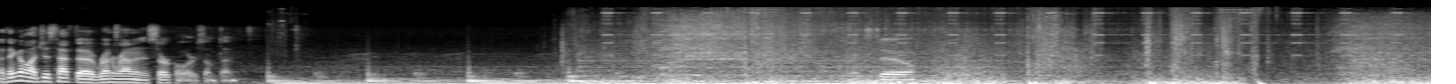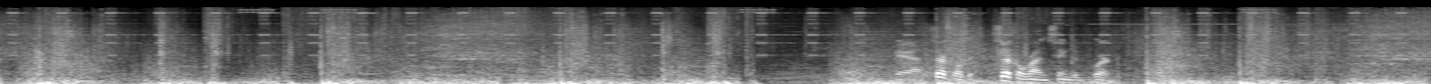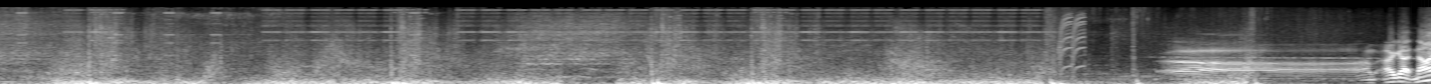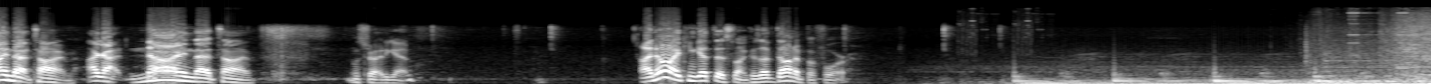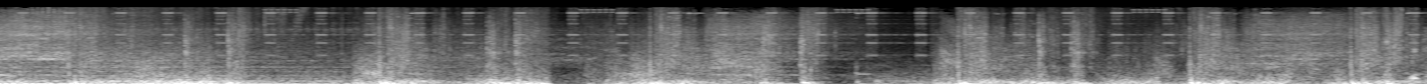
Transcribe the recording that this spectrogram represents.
I think I'll just have to run around in a circle or something. Let's do. Circle circle runs seem to work. Ah, I got nine that time. I got nine that time. Let's try it again. I know I can get this one because I've done it before.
